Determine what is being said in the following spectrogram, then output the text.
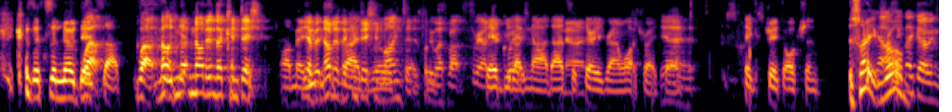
Because it's a no date Well, sub. Well, not, not not in the condition. Oh man, yeah, but not in the condition if mine's Rolex in. It's probably worth about three They'd be quid. like, nah, that's No. a thirty grand watch right yeah, there. Take it straight to auction. It's like yeah. I think Rob. they're going.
